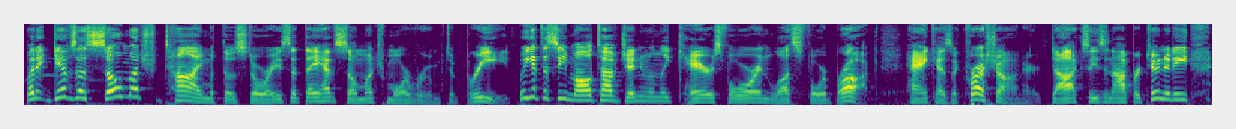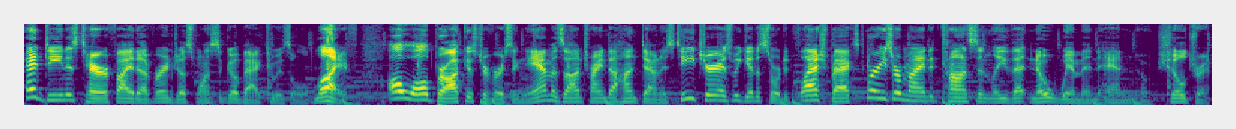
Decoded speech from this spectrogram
But it gives us so much time with those stories that they have so much more room to breathe. We get to see Molotov genuinely cares for and lusts for Brock. Hank has a crush on her. Doc sees an opportunity, and Dean is terrified of her and just wants to go back to his old life. All while Brock is traversing the Amazon trying to hunt down his teacher as we get assorted flashbacks where he's reminded constantly that no women and no children.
